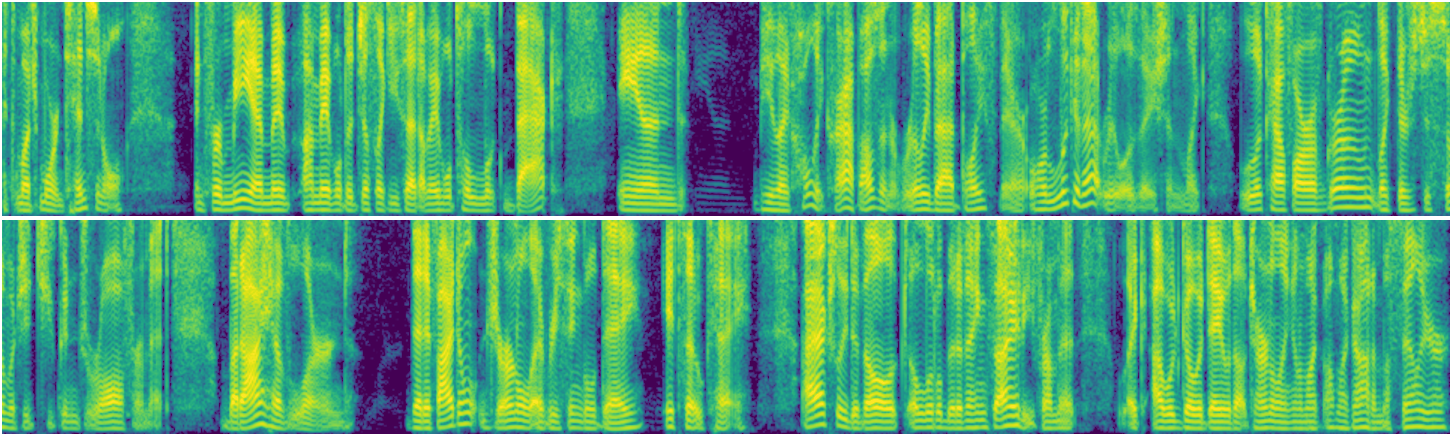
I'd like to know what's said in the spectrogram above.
It's much more intentional, and for me, I'm I'm able to just like you said, I'm able to look back and be like, holy crap, I was in a really bad place there. Or look at that realization. Like, look how far I've grown. Like, there's just so much that you can draw from it. But I have learned that if I don't journal every single day, it's okay. I actually developed a little bit of anxiety from it. Like, I would go a day without journaling, and I'm like, oh my God, I'm a failure.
